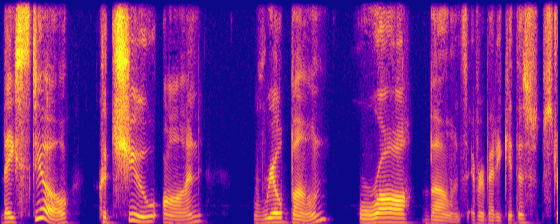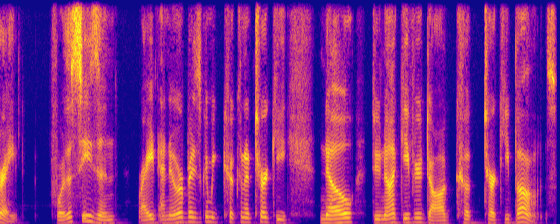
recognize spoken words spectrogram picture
they still could chew on real bone raw bones. Everybody get this straight for the season, right? I know everybody's going to be cooking a turkey. No, do not give your dog cooked turkey bones.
